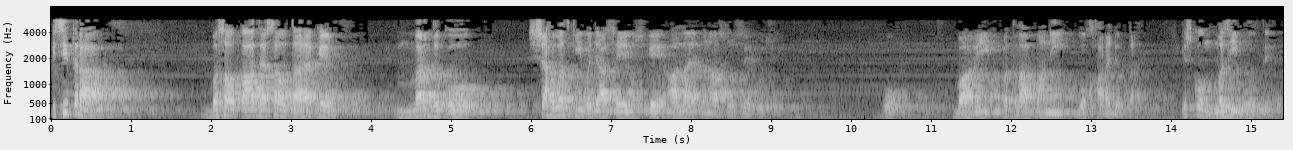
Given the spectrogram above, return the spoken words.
اسی طرح بس اوقات ایسا ہوتا ہے کہ مرد کو شہوت کی وجہ سے اس کے اعلی تناسل سے کچھ وہ باریک پتلا پانی وہ خارج ہوتا ہے۔ اس کو مزی بولتے ہیں۔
